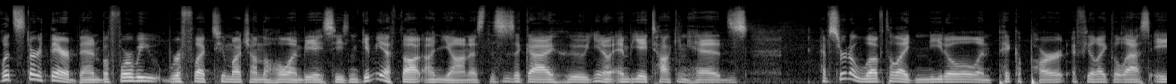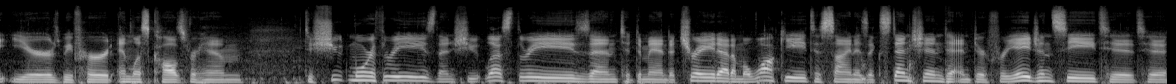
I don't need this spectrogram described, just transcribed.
Let's start there, Ben. Before we reflect too much on the whole NBA season, give me a thought on Giannis. This is a guy who, you know, NBA talking heads have sort of loved to like needle and pick apart. I feel like the last eight years we've heard endless calls for him to shoot more threes, then shoot less threes, and to demand a trade out of Milwaukee, to sign his extension, to enter free agency, to to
